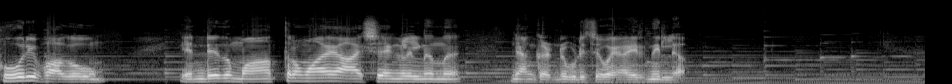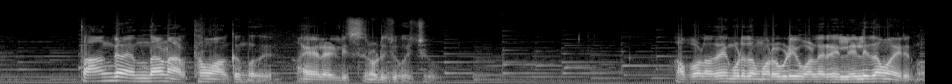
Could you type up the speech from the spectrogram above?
ഭൂരിഭാഗവും എന്റേത് മാത്രമായ ആശയങ്ങളിൽ നിന്ന് ഞാൻ കണ്ടുപിടിച്ചവയായിരുന്നില്ല. താങ്കൾ എന്താണ് അർത്ഥമാക്കുന്നത്? അയാൾ എഡിസനോട് ചോദിച്ചു. അപ്പോൾ അദ്ദേഹം കൊടുത്ത മറുപടി വളരെ ലളിതമായിരുന്നു.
